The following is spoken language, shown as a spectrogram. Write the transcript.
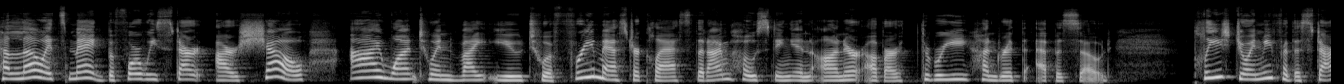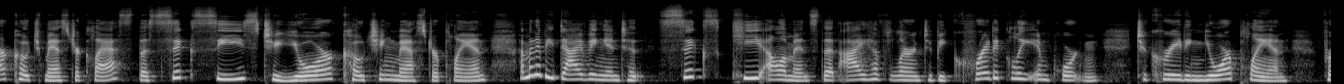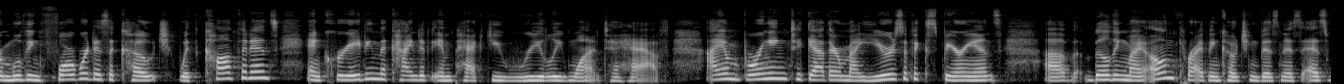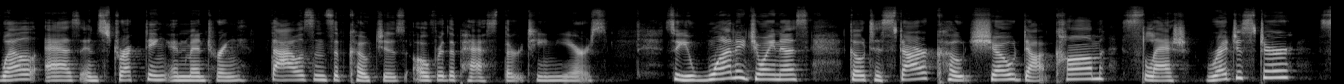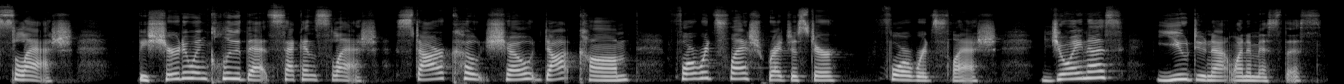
Hello, it's Meg. Before we start our show, I want to invite you to a free masterclass that I'm hosting in honor of our 300th episode. Please join me for the Star Coach Masterclass, the six C's to your coaching master plan. I'm going to be diving into six key elements that I have learned to be critically important to creating your plan for moving forward as a coach with confidence and creating the kind of impact you really want to have. I am bringing together my years of experience of building my own thriving coaching business as well as instructing and mentoring thousands of coaches over the past 13 years. So you want to join us, go to starcoachshow.com slash register slash be sure to include that second slash starcoachshow.com forward slash register forward slash. Join us. You do not want to miss this.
